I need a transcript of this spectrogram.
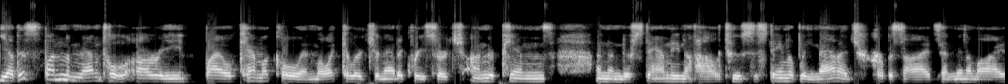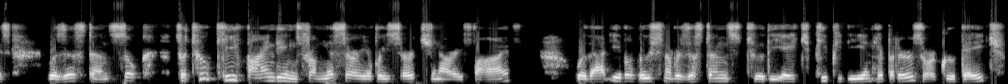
Yeah, this fundamental AHRI biochemical and molecular genetic research underpins an understanding of how to sustainably manage herbicides and minimize resistance. So, so two key findings from this area of research in AHRI5 were that evolution of resistance to the HPPD inhibitors or group H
